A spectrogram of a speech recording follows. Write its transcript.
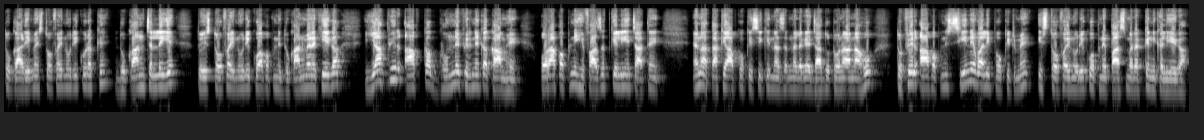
तो गाड़ी में इस तोहफ़ा नूरी को रखें, दुकान चल रही है तो इस तोहफ़ा नूरी को आप अपनी दुकान में रखिएगा, या फिर आपका घूमने फिरने का काम है और आप अपनी हिफाजत के लिए चाहते हैं, है ना, ताकि आपको किसी की नज़र न लगे, जादू टोना ना हो तो फिर आप अपने सीने वाली पॉकेट में इस तोहफ़ा नूरी को अपने पास में रख के निकलिएगा।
